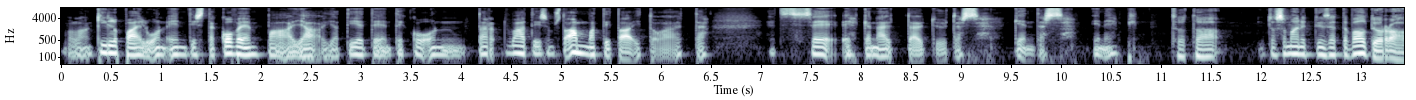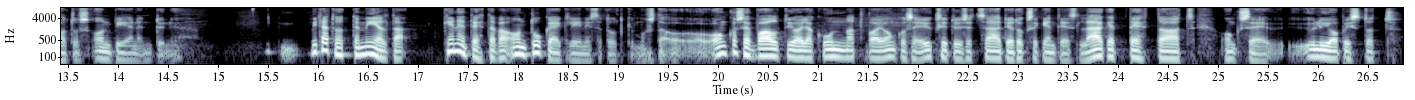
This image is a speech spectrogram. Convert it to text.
tavallaan kilpailu on entistä kovempaa ja, ja tieteenteko on, tar- vaatii semmoista ammattitaitoa, että, että se ehkä näyttäytyy tässä kentässä enempi. Tota, tuossa mainittiin se, että valtion rahoitus on pienentynyt. Mitä te olette mieltä, kenen tehtävä on tukea kliinistä tutkimusta? Onko se valtio ja kunnat vai onko se yksityiset säätiöt, onko se kenties lääketehtaat, onko se yliopistot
